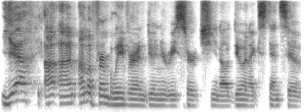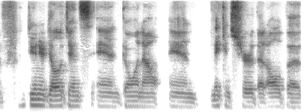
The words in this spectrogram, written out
Yeah, I, am a firm believer in doing your research. You know, doing extensive, doing your diligence, and going out and making sure that all the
